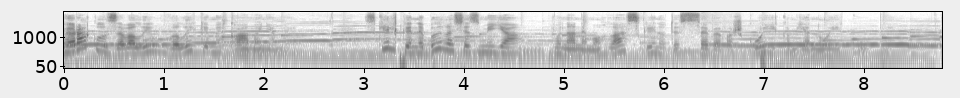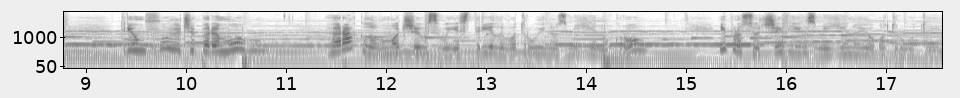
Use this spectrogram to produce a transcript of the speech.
Геракл завалив великими каменями. Скільки не билася змія, вона не могла скинути з себе важкої кам'яної купи. Тріумфуючи перемогу, Геракл вмочив свої стріли в отруйну зміїну кров і просочив їх зміїною отрутою,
